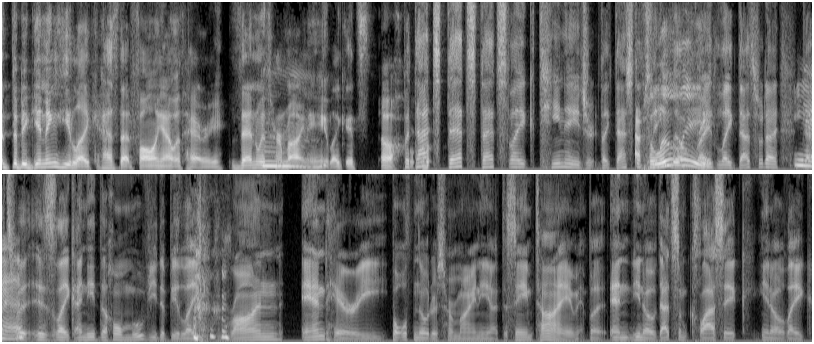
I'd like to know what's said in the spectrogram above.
at the beginning he like has that falling out with Harry, then with Hermione. Mm. Like it's oh, But that's that's that's like teenager like that's the thing Absolutely. though, right? Like that's what I that's Yeah. what is like I need the whole movie to be like Ron and Harry both notice Hermione at the same time, but and you know that's some classic, you know, like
